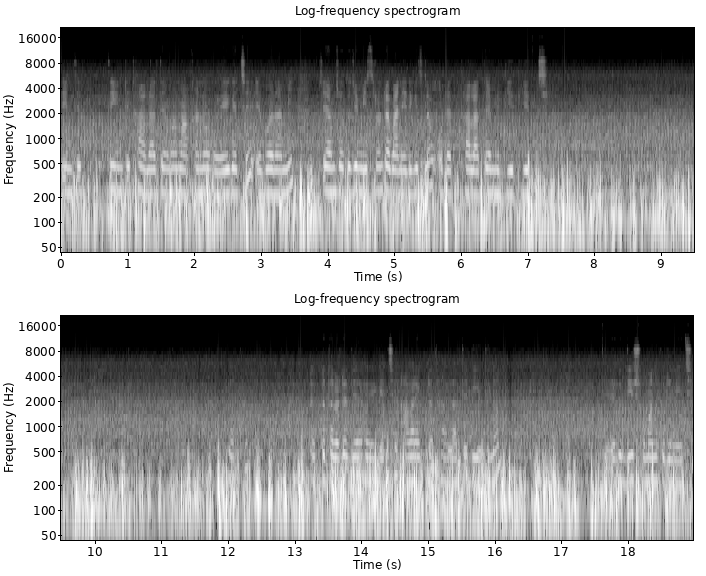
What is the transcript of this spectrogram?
তিনটে তিনটে থালাতে আমার মাখানো হয়ে গেছে। এবার আমি যে আমি সাথে যে মিশ্রণটা বানিয়ে রেখেছিলাম, ওটা থালাতে আমি দিয়ে দিয়েছি দেখো একটা থালাটা দেওয়া হয়ে গেছে। আবার একটা থালাতে দিয়ে দিলাম। দেখো দিয়ে সমান করে নিয়েছি।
